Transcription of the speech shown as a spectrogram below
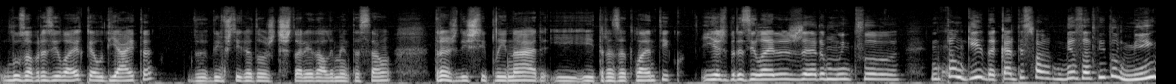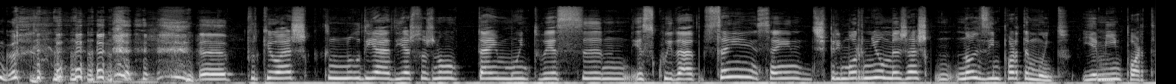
luso-brasileiro, que é o DIAITA, de, de, investigadores de História da Alimentação, transdisciplinar e, e, transatlântico, e as brasileiras eram muito. Então, Guida, cadê sua mesa de domingo? Eh, porque eu acho que no dia a dia as pessoas não têm muito esse, esse cuidado, sem, sem desprimor nenhum, mas acho que não lhes importa muito, e a hum. mim importa.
